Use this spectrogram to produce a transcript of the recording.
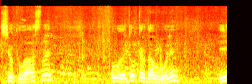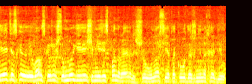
все классно. Вот, доктор доволен. И я тебе вам скажу, что многие вещи мне здесь понравились, что у нас я такого даже не находил.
